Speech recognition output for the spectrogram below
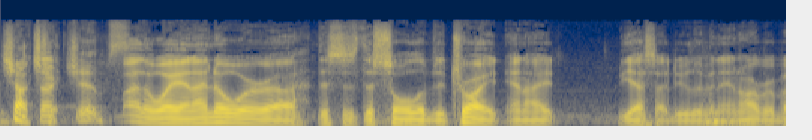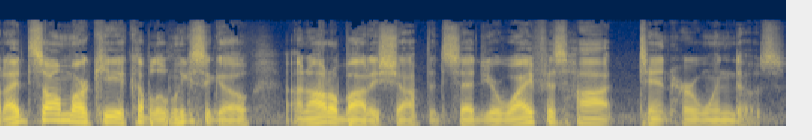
Chuck, Chuck Chips. Chips. by the way, and I know we're uh, this is the soul of Detroit, and I yes, I do live in Ann Arbor, but I saw a marquee a couple of weeks ago, an auto body shop that said "Your wife is hot, tint her windows."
